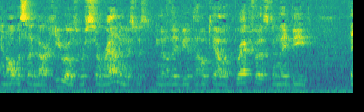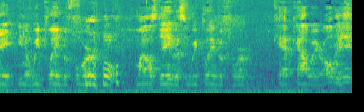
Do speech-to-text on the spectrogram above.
and all of a sudden our heroes were surrounding us just you know they'd be at the hotel at breakfast and they'd be they you know we'd played before Miles Davis or we played before Cab Calloway or all these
